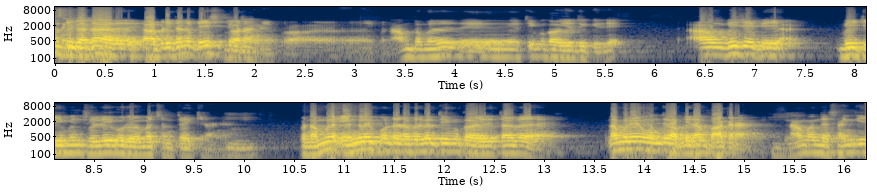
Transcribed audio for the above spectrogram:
சுட்டி காட்டா அது அப்படித்தானே பேசிட்டு வராங்க. இப்போ இப்போ நாம் தமிழ் திமுகவை எதிர்க்குது. அவங்க பிஜேபி பி டீம்னு சொல்லி ஒரு விமர்சனத்தை வைக்கிறாங்க. இப்போ நம்மள எங்களை போன்ற நபர்கள் திமுக எதிர்த்தாவே நம்மளே வந்து அப்படிதான் பார்க்குறாங்க. நாம் அந்த சங்கி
